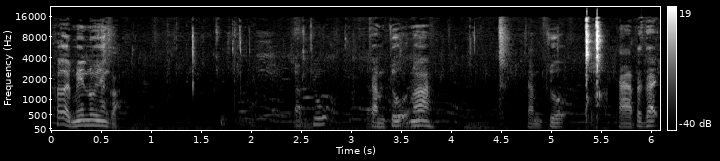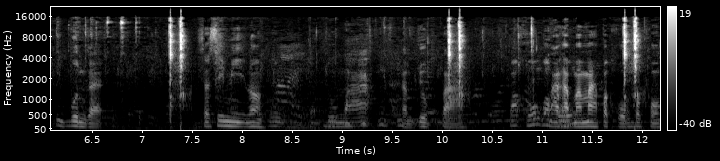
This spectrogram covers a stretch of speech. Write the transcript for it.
เขาเอิดเมนูยังก่อนจับจุจำจุเนาะ จำจุถ้าภาษาญี่ปุ่นกับซาซิมิเนาะจูปลาจำจุปลาปลาโค้งปลามาครับมามาปลาโขงปลาโขง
